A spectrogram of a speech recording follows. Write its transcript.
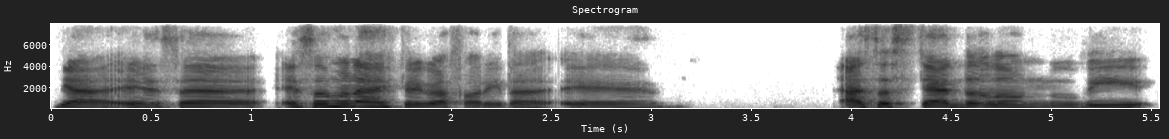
Ya, esa, esa es una de mis películas favoritas. eh, as a standalone movie,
